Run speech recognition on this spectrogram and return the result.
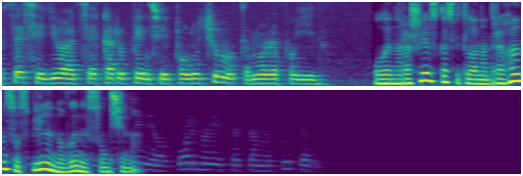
Оце ситуація, кажу, пенсію получу, то може поїду. Олена Рашевська, Світлана Драган, Суспільне новини Сумщина.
